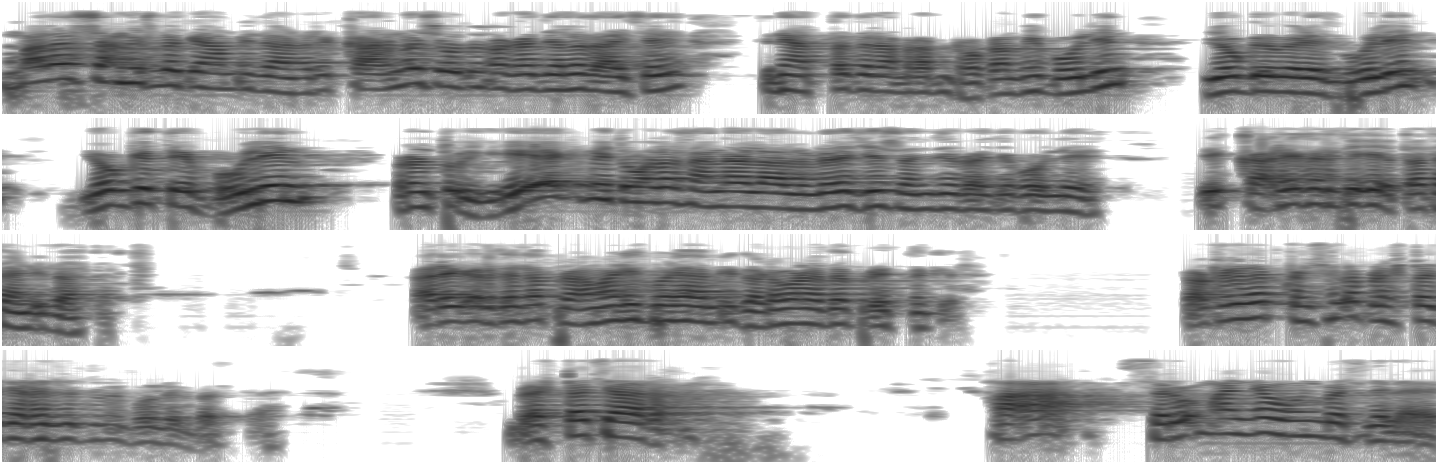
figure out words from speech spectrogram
मलाच सांगितलं की आम्ही जाणार आहे. कारण शोधू नका ज्याला जायचंय तिने आत्ता तर रामराम ठोका मी बोलीन योग्य वेळेस बोलीन योग्य ते बोलीन परंतु एक मी तुम्हाला सांगायला आलेलो आहे जे संजीवराजे बोलले की कार्यकर्ते येतात आणि जातात. कार्यकर्त्यांना प्रामाणिकपणे आम्ही घडवण्याचा प्रयत्न केला. डॉक्टर साहेब कशाला भ्रष्टाचाराचं तुम्ही बोलत बसता? भ्रष्टाचार हा सर्वमान्य होऊन बसलेला आहे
